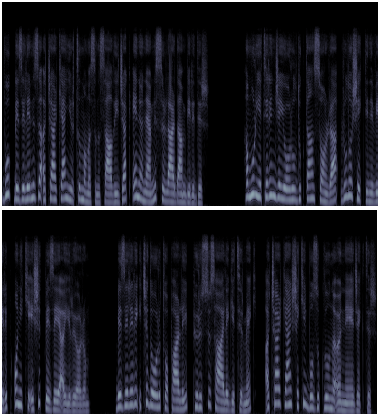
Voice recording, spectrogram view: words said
Bu, bezelerinizi açarken yırtılmamasını sağlayacak en önemli sırlardan biridir. Hamur yeterince yoğrulduktan sonra rulo şeklini verip 12 eşit bezeye ayırıyorum. Bezeleri içe doğru toparlayıp pürüzsüz hale getirmek, açarken şekil bozukluğunu önleyecektir.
